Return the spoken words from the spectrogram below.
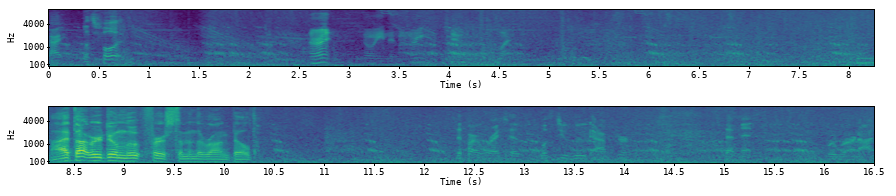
Alright, let's pull it. Alright, I thought we were doing loot first. I'm in the wrong build. The part where I said, let's do loot after, that meant we were not.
